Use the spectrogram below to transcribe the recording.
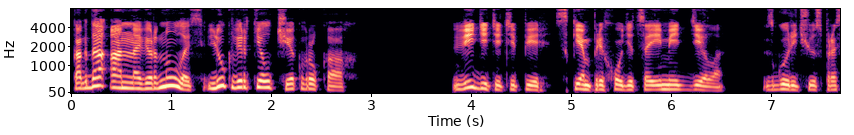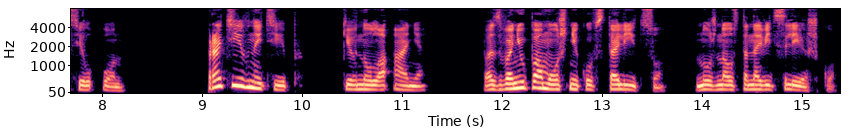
Когда Анна вернулась, Люк вертел чек в руках. «Видите теперь, с кем приходится иметь дело?» — с горечью спросил он. «Противный тип», — кивнула Аня. «Позвоню помощнику в столицу. Нужно установить слежку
